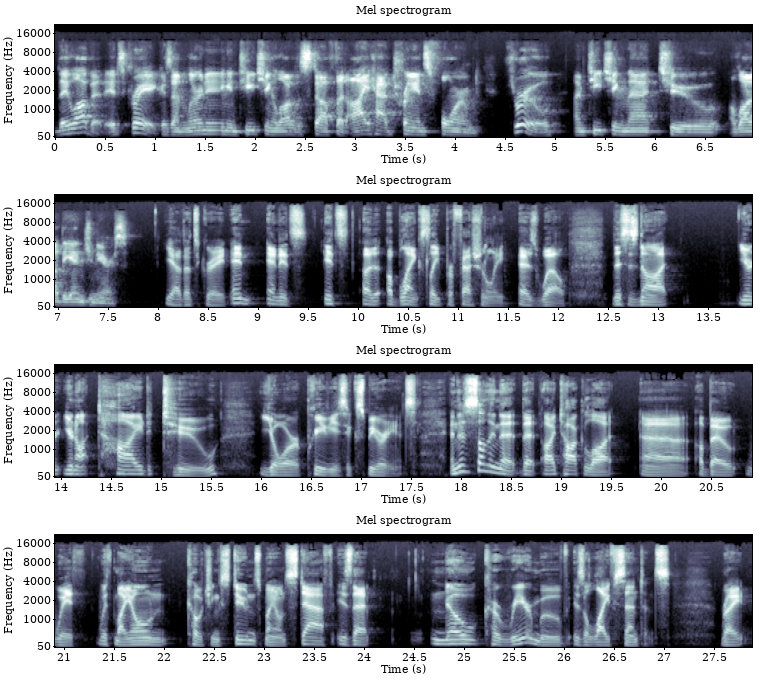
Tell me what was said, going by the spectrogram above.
they love it. It's great because I'm learning and teaching a lot of the stuff that I have transformed through. I'm teaching that to a lot of the engineers. Yeah, that's great. And and it's it's a, a blank slate professionally as well. This is not you're you're not tied to your previous experience. And this is something that that I talk a lot uh, about with with my own coaching students, my own staff, is that no career move is a life sentence, right?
